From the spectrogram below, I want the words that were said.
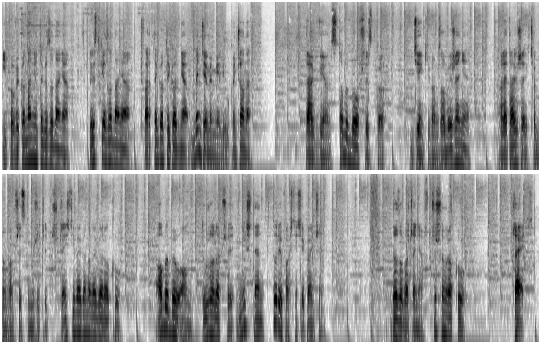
I po wykonaniu tego zadania, wszystkie zadania czwartego tygodnia będziemy mieli ukończone. Tak więc to by było wszystko. Dzięki Wam za obejrzenie, ale także chciałbym Wam wszystkim życzyć szczęśliwego nowego roku. Oby był on dużo lepszy niż ten, który właśnie się kończy. Do zobaczenia w przyszłym roku. Cześć!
